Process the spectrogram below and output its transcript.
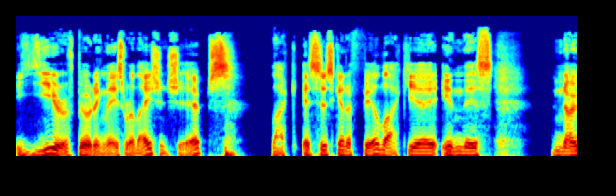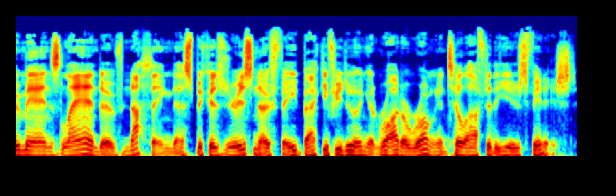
year of building these relationships Like it's just going to feel like you're in this no man's land of nothingness because there is no feedback if you're doing it right or wrong until after the year's finished.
